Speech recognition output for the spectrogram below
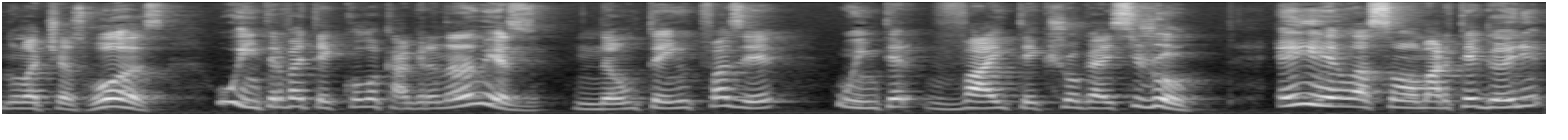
no Matias Rojas, o Inter vai ter que colocar grana na mesa. Não tem o que fazer, o Inter vai ter que jogar esse jogo. Em relação ao Martegani,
